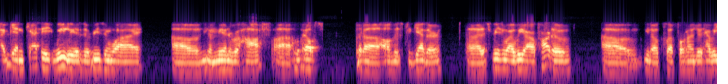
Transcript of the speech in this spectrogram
again, Kathy Wheatley is the reason why, uh, you know, me and Rahaf, uh, who helps put uh, all this together, uh, that's the reason why we are a part of, uh, you know, Club 400. How we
